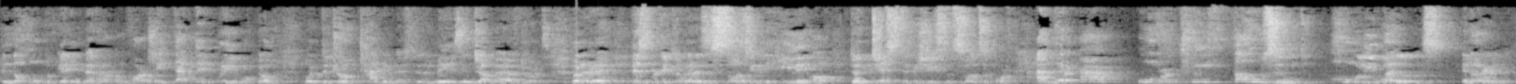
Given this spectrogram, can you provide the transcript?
in the hope of getting better. Unfortunately, that didn't really work out, but the drug Tagamet did an amazing job afterwards. But anyway, this particular one is associated with the healing of digestive issues and so on and so forth. And there are over 3,000 holy wells in Ireland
